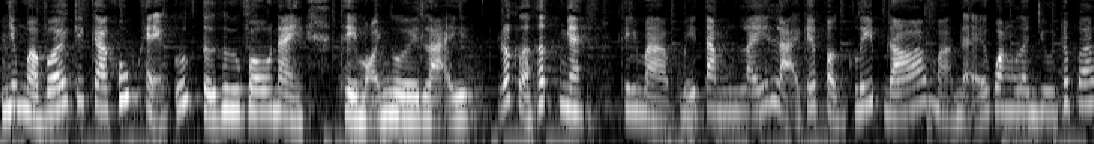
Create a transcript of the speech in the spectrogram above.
Nhưng mà với cái ca khúc hẹn ước từ hư vô này thì mọi người lại rất là thích nha. Khi mà mỹ tâm lấy lại cái phần clip đó mà để quăng lên youtube á,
